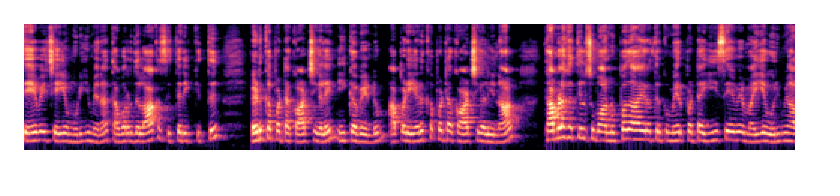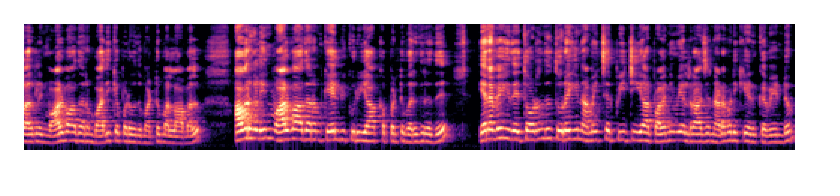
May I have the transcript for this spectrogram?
சேவை செய்ய முடியும் என தவறுதலாக சித்தரித்து எடுக்கப்பட்ட காட்சிகளை நீக்க வேண்டும். அப்படி எடுக்கப்பட்ட காட்சிகளினால் தமிழகத்தில் சுமார் முப்பதாயிரத்திற்கும் மேற்பட்ட இ சேவை மைய உரிமையாளர்களின் வாழ்வாதாரம் பாதிக்கப்படுவது மட்டுமல்லாமல் அவர்களின் வாழ்வாதாரம் கேள்விக்குறியாக்கப்பட்டு வருகிறது. எனவே இதைத் தொடர்ந்து துறையின் அமைச்சர் பிடிஆர் பழனிவேல் ராஜன் நடவடிக்கை எடுக்க வேண்டும்.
